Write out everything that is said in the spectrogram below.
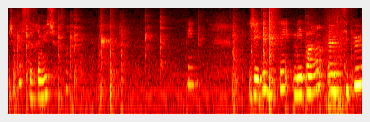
Je sais pas si ça serait mieux si je fais ça. Ping. J'ai été visiter mes parents un petit peu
